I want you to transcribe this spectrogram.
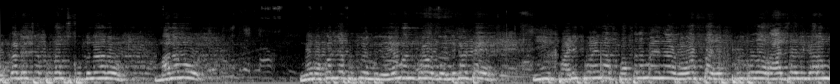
ఒకటే చెప్పదలుచుకుంటున్నాను. మనము నేను ఒకటి చెప్తున్నాను మీరు ఏమనుకోవద్దు. ఎందుకంటే ఈ పడిపోయిన పతనమైన వ్యవస్థ ఎప్పుడు కూడా రాజ్యాధికారం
